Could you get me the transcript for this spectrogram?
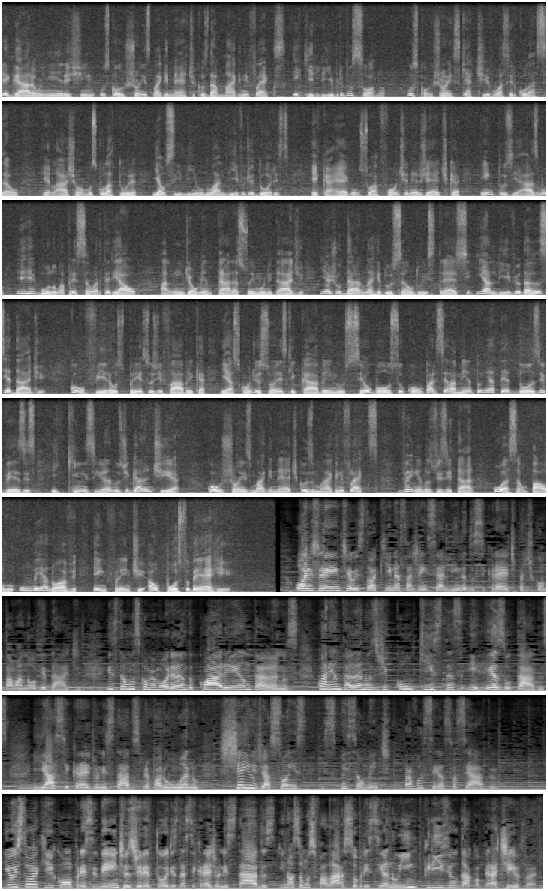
Chegaram em Erechim os colchões magnéticos da Magniflex, equilíbrio do sono. Os colchões que ativam a circulação, relaxam a musculatura e auxiliam no alívio de dores, recarregam sua fonte energética, entusiasmo e regulam a pressão arterial, além de aumentar a sua imunidade e ajudar na redução do estresse e alívio da ansiedade. Confira os preços de fábrica e as condições que cabem no seu bolso com parcelamento em até 12 vezes e 15 anos de garantia. Colchões magnéticos Magniflex. Venha nos visitar. Rua São Paulo 169, em frente ao posto BR. Oi, gente, eu estou aqui nessa agência linda do Cicred para te contar uma novidade. Estamos comemorando 40 anos, 40 anos de conquistas e resultados. E a Cicred Unistados preparou um ano cheio de ações, especialmente para você, associado. E eu estou aqui com o presidente e os diretores da Cicred Unistados e nós vamos falar sobre esse ano incrível da cooperativa.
